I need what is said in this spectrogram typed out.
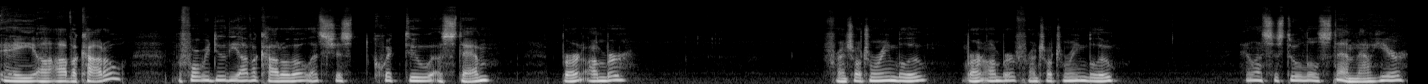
a uh, avocado. Before we do the avocado, though, let's just quick do a stem, burnt umber, French ultramarine blue, burnt umber, French ultramarine blue. And let's just do a little stem. Now here,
